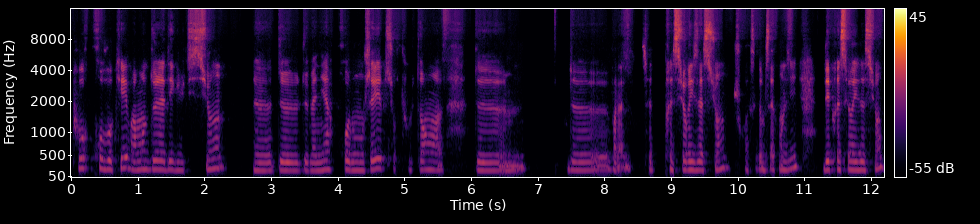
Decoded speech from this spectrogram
pour provoquer vraiment de la déglutition euh, de, de, manière prolongée sur tout le temps euh, de, de voilà, cette pressurisation, je crois que c'est comme ça qu'on dit, dépressurisation.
